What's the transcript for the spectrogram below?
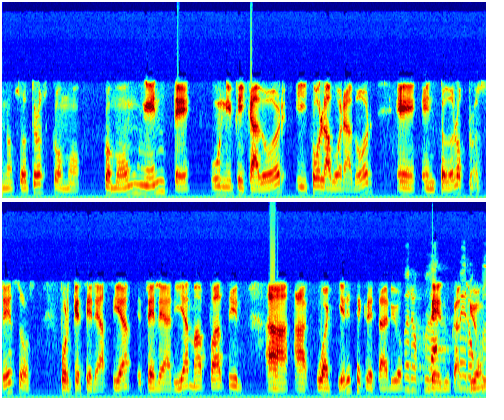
nosotros como, como un ente unificador y colaborador eh, en todos los procesos porque se le hacía se le haría más fácil a, cualquier secretario de educación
